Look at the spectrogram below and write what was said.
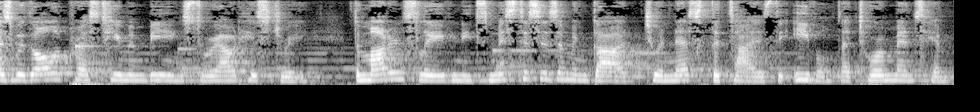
As with all oppressed human beings throughout history, the modern slave needs mysticism and God to anesthetize the evil that torments him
